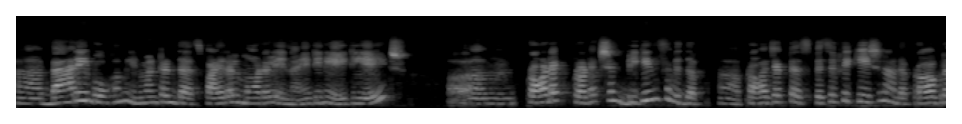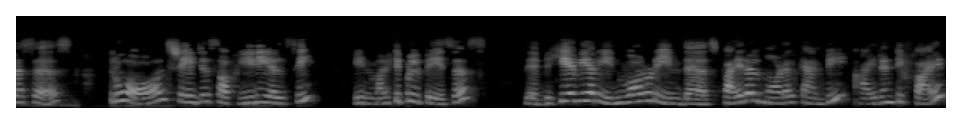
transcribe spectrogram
Uh, Barry Boehm invented the spiral model in 1988. Um, product production begins with the uh, project specification and progresses through all stages of EDLC in multiple phases. The behavior involved in the spiral model can be identified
